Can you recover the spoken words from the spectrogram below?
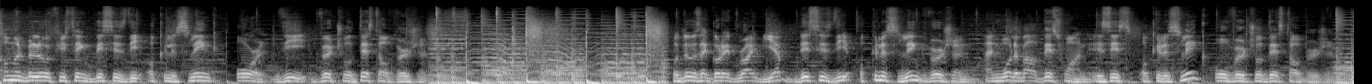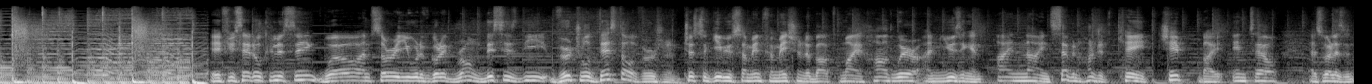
Comment below if you think this is the Oculus Link or the virtual desktop version. For those that got it right, yep, this is the Oculus Link version. And what about this one? Is this Oculus Link or virtual desktop version? If you said Oculus Link, well, I'm sorry you would have got it wrong. This is the virtual desktop version. Just to give you some information about my hardware, I'm using an i9 700K chip by Intel, as well as an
